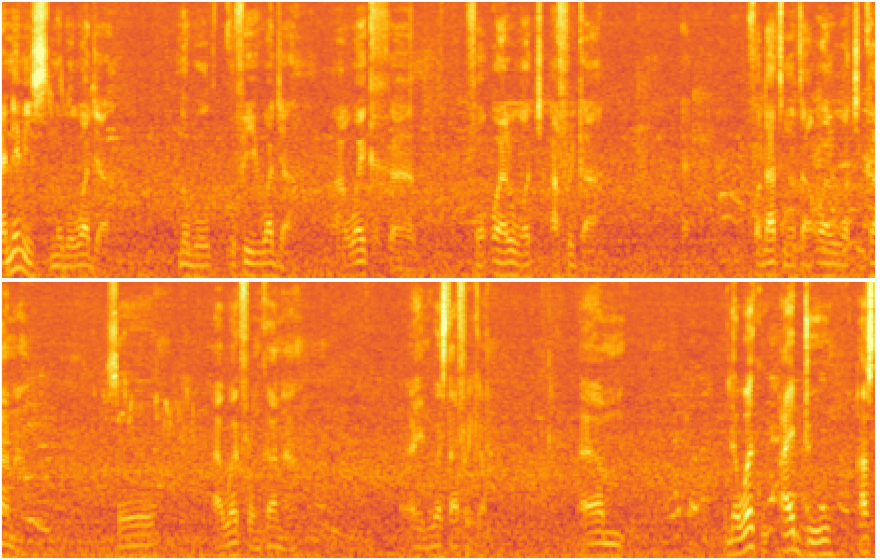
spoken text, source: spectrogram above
My name is Noble Wadzah, Noble Kofi Wadzah. I work um, for Oil Watch Africa, for that matter, Oil Watch Ghana. So I work from Ghana in West Africa. Um, the work I do has,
